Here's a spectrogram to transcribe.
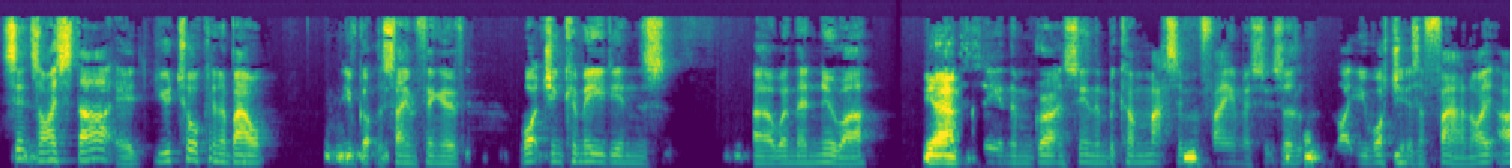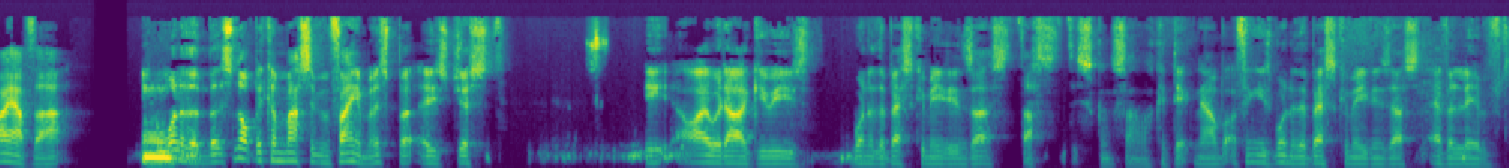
since I started, you talking about you've got the same thing of watching comedians uh, when they're newer Yeah. seeing them grow and seeing them become massive and famous. It's a, like you watch it as a fan. I, I have that. Mm. One of them that's not become massive and famous, but is just. He, I would argue he's one of the best comedians. That's that's this to sound like a dick now, but I think he's one of the best comedians that's ever lived.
